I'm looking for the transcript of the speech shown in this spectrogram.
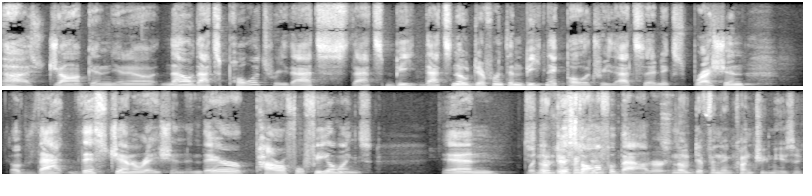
Ah, it's junk, and you know, no, that's poetry. That's that's beat. That's no different than beatnik poetry. That's an expression of that this generation and their powerful feelings and what no they're pissed than- off about or It's no different than country music.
